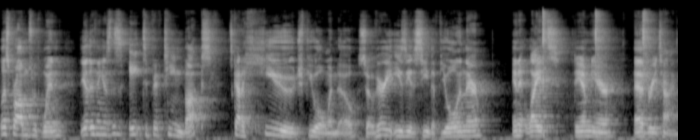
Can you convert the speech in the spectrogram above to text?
less problems with wind. The other thing is this is eight to 15 bucks. It's got a huge fuel window, so very easy to see the fuel in there. And it lights damn near every time.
